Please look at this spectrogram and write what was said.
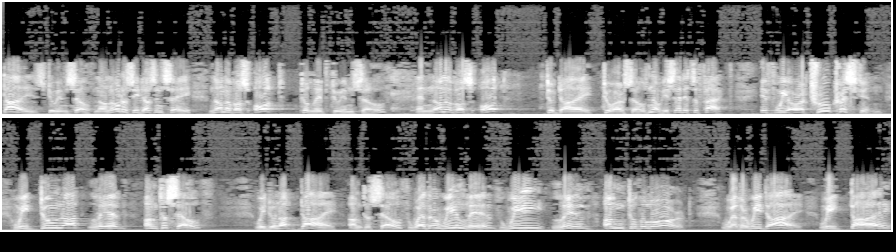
dies to himself. Now notice he doesn't say none of us ought to live to himself, and none of us ought to die to ourselves. No, he said it's a fact. If we are a true Christian, we do not live unto self, we do not die unto self. Whether we live, we live unto the Lord. Whether we die, we die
